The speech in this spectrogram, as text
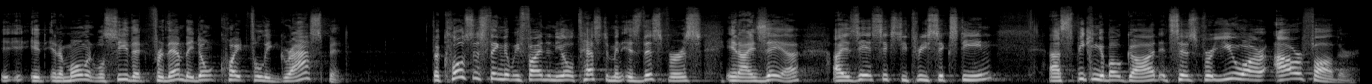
It, it, in a moment, we'll see that for them, they don't quite fully grasp it. The closest thing that we find in the Old Testament is this verse in Isaiah, Isaiah 63 16. Uh, speaking about God, it says, For you are our Father.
